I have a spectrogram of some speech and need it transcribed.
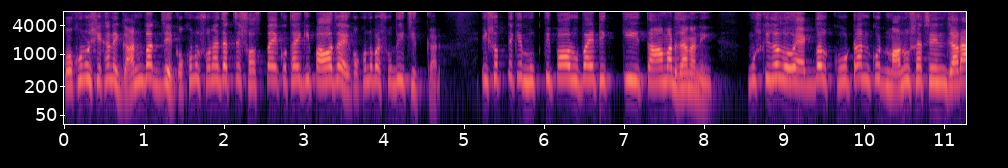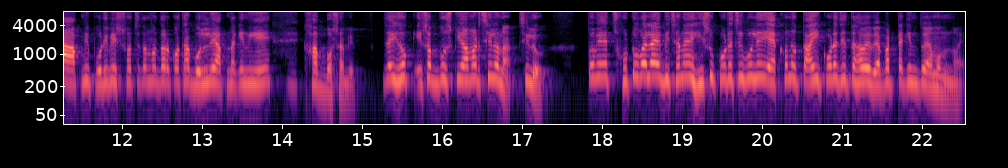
কখনো সেখানে গান বাজছে, কখনো শোনা যাচ্ছে সস্তায় কোথায় কি পাওয়া যায়, কখনো বা শুধুই চিৎকার। এইসব থেকে মুক্তি পাওয়ার উপায় ঠিক কি তা আমার জানা নেই। মুশকিল হলো একদল কোট আন কোট মানুষ আছেন যারা আপনি পরিবেশ সচেতনতার কথা বললে আপনাকে নিয়ে খাপ বসাবে। যাই হোক, এসব দোষ কি আমার ছিল না? ছিল। তবে ছোটবেলায় বিছানায় হিসু করেছি বলেই এখনও তাই করে যেতে হবে, ব্যাপারটা কিন্তু এমন নয়।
